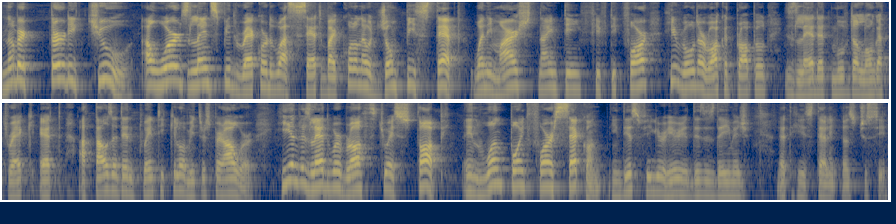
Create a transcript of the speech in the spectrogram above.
Number 32. A world's land speed record was set by Colonel John P. Stapp when in March 1954 he rode a rocket-propelled sled that moved along a track at 1020 km per hour. He and the sled were brought to a stop in 1.4 seconds. In this figure here, this is the image that he is telling us to see.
